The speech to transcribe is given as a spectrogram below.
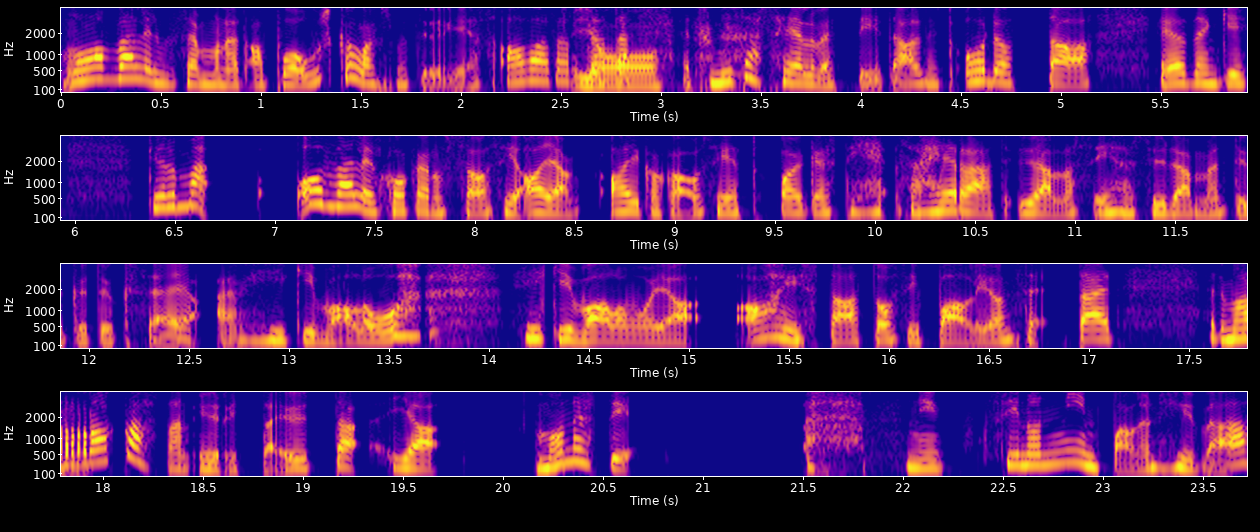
mulla on välillä semmoinen, että apua, uskallanko mä tyyliä avata Joo. tätä, että mitäs helvettiä täällä nyt odottaa. Ja jotenkin, kyllä mä olen välillä kokenut sellaisia ajan, aikakausia, että oikeasti he, sä heräät yöllä siihen sydämen tykytykseen ja hiki valuu, hiki valuu ja ahistaa tosi paljon. Se, tai että et mä rakastan yrittäjyyttä ja monesti niin siinä on niin paljon hyvää,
